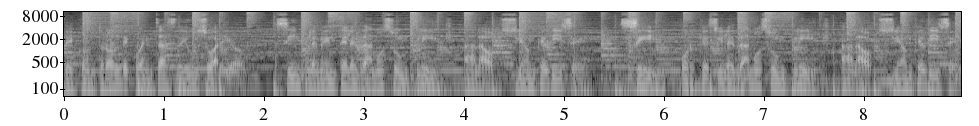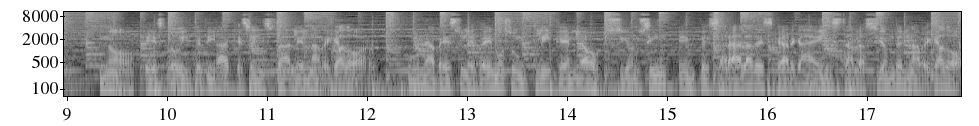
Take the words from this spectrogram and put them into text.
de control de cuentas de usuario. Simplemente le damos un clic, a la opción que dice, sí, porque si le damos un clic, a la opción que dice, no, esto impedirá que se instale el navegador. Una vez le demos un clic en la opción sí, empezará la descarga e instalación del navegador.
